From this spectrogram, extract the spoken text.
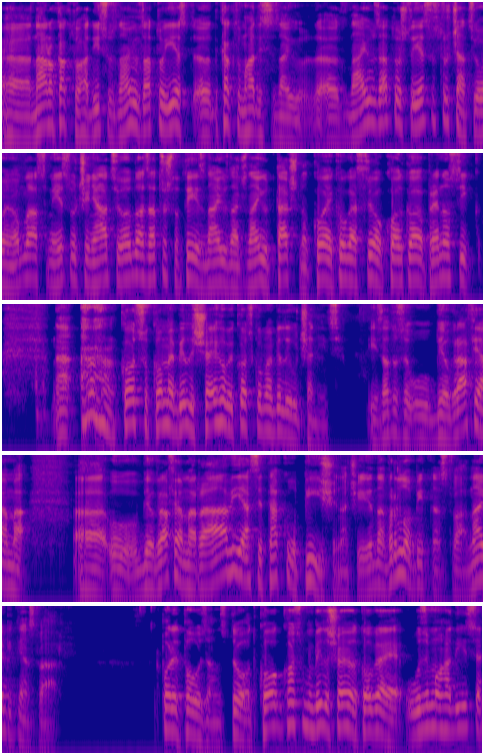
E, naravno, kako to hadisu znaju, zato jest, e, kako to hadisi znaju? E, znaju zato što jesu stručnjaci u ovim oblastima, jesu učenjaci u oblast, zato što te znaju, znači znaju tačno ko je koga sreo, ko koga prenosi, na, ko su kome bili šehovi, ko su kome bili učenici. I zato se u biografijama, uh, u biografijama ravija se tako piše, znači jedna vrlo bitna stvar, najbitnija stvar. Pored pouzdanosti, to od koga, ko smo bili šehovi, od koga je uzimo hadise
